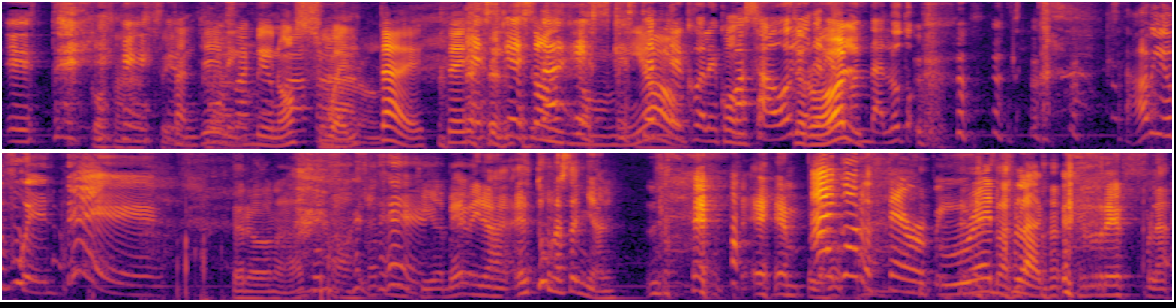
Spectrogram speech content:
Este. Cosas así. Angelic Cosas que vino pasan. suelta este Es que, está, Dios es que mío. este miércoles pasado yo quería mandarlo todo. Estaba bien fuerte. Pero nada, eso pasa, tranquila. Ve, mira, esto es una señal. Ejemplo. I go to therapy. Red flag. Red flag.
